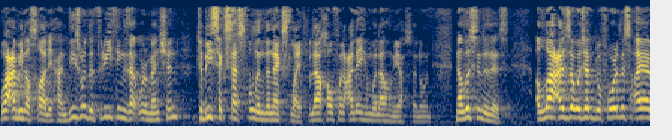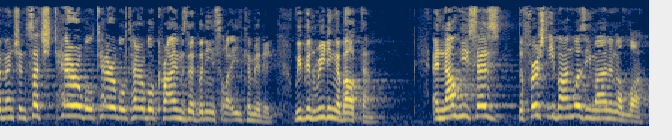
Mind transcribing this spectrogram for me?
وَعَمِلَ صَالِحًا These were the three things that were mentioned to be successful in the next life. لَا خَوْفٌ عَلَيْهِمْ وَلَا هُمْ يَحْسَنُونَ Now listen to this. Allah Azza wa Jal before this ayah mentioned such terrible, terrible, terrible crimes that Bani Israel committed. We've been reading about them. And now He says the first iman was iman in Allah.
